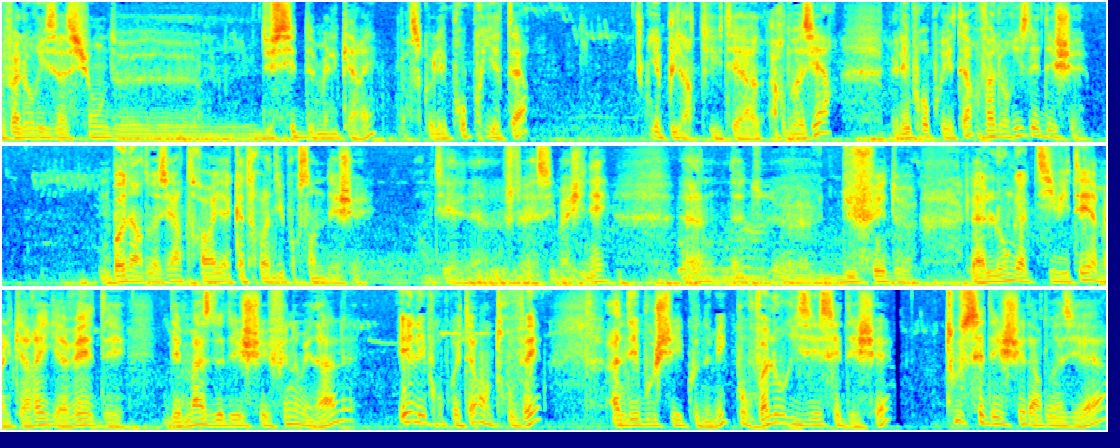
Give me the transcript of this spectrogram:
valorisation du site de Melcarré, parce que les propriétaires, il n'y a plus d'activité ardoisière, mais les propriétaires valorisent les déchets. Une bonne ardoisière travaille à 90% de déchets je te laisse imaginer, hein, euh, du fait de la longue activité à Malcarré, il y avait des, masses de déchets phénoménales et les propriétaires ont trouvé un débouché économique pour valoriser ces déchets. Tous ces déchets d'ardoisière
